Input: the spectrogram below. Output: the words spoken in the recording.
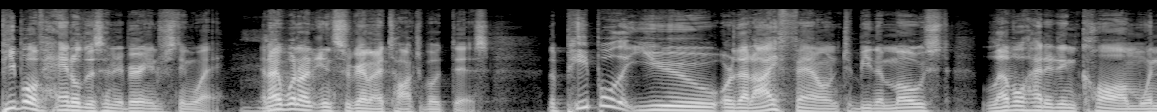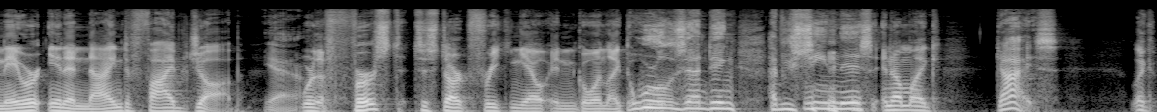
people have handled this in a very interesting way, and I went on Instagram. and I talked about this. The people that you or that I found to be the most level-headed and calm when they were in a nine to five job Yeah. were the first to start freaking out and going like, "The world is ending. Have you seen this?" and I'm like, guys, like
